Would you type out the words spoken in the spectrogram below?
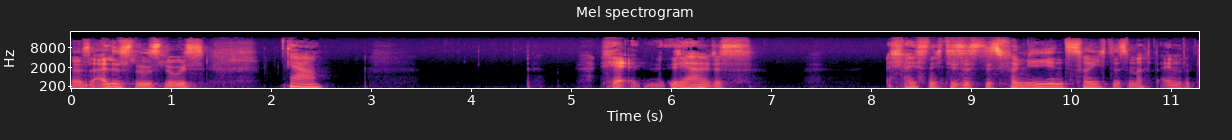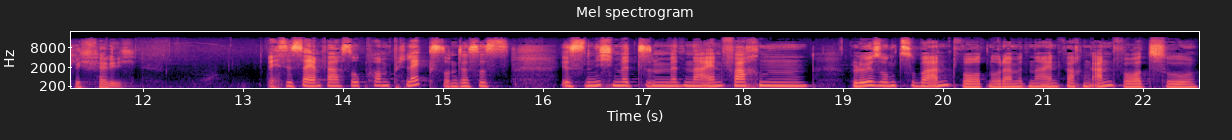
Das ist alles Lose-Lose. Ja. ja. Ja, das. Ich weiß nicht, dieses das Familienzeug, das macht einen wirklich fertig es ist einfach so komplex und das ist, ist nicht mit, mit einer einfachen Lösung zu beantworten oder mit einer einfachen Antwort zu,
